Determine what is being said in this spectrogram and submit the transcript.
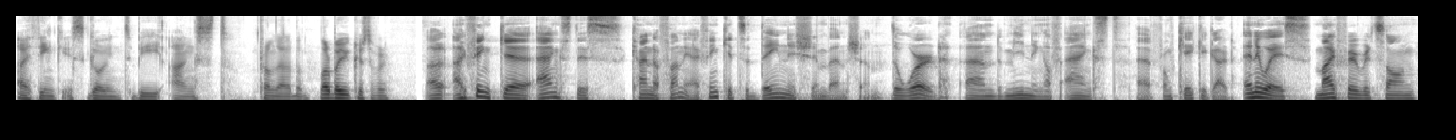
I think is going to be Angst from the album. What about you, Christopher? I think uh, angst is kind of funny. I think it's a Danish invention, the word and the meaning of angst uh, from Kierkegaard. Anyways, my favorite song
